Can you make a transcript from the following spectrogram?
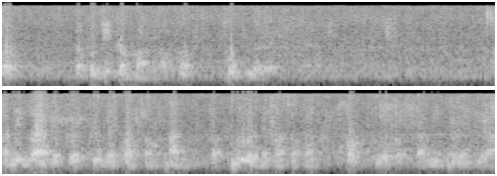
ก็เราไปยึดกับมันเราก็ทุกเลยอันนี้ก็อาจจะเกิดขึ้นในความสัมพันธ์กับเพื่อนในความสัมพันธ์กับครอบครัวกับสามีภรรยา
